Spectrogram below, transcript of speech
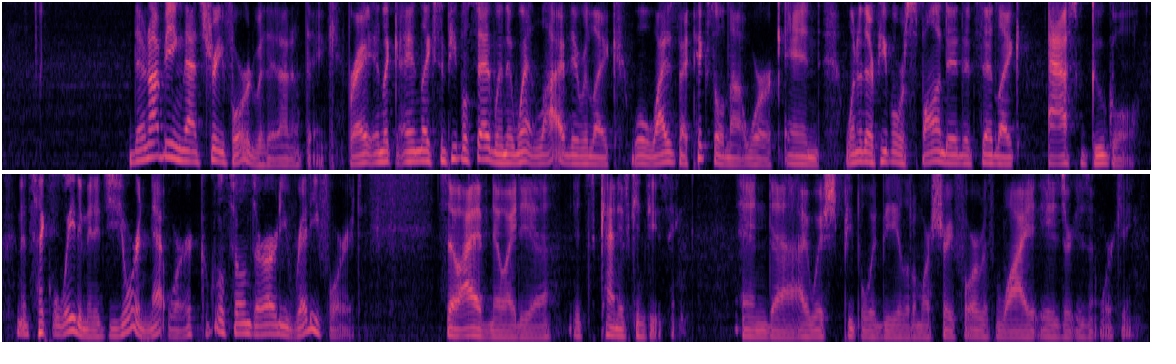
they're not being that straightforward with it. I don't think, right? And like and like some people said when they went live, they were like, "Well, why does my Pixel not work?" And one of their people responded that said like, "Ask Google." And it's like, well, wait a minute, it's your network. Google's phones are already ready for it. So I have no idea. It's kind of confusing. And uh, I wish people would be a little more straightforward with why it is or isn't working.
